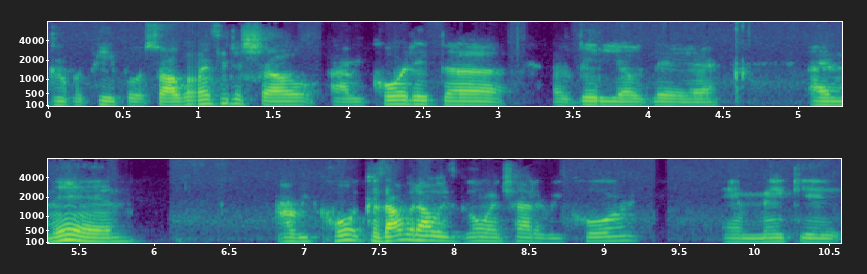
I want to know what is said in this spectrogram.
group of people. So I went to the show, I recorded the a video there, and then I record because I would always go and try to record and make it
